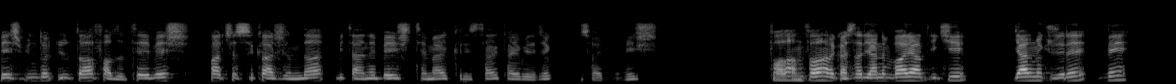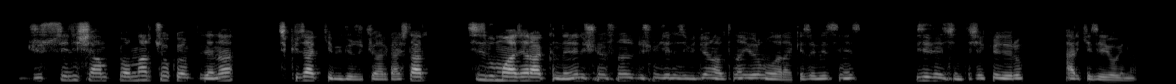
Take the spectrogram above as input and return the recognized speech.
5400 daha fazla T5 parçası karşında bir tane 5 temel kristal kaybedecek olmasaydı demiş. Falan falan arkadaşlar. Yani Variant 2 gelmek üzere ve cüsseli şampiyonlar çok ön plana çıkacak gibi gözüküyor arkadaşlar. Siz bu macera hakkında ne düşünüyorsunuz? Düşüncelerinizi videonun altına yorum olarak yazabilirsiniz. İzlediğiniz için teşekkür ediyorum. Herkese iyi oyunlar.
